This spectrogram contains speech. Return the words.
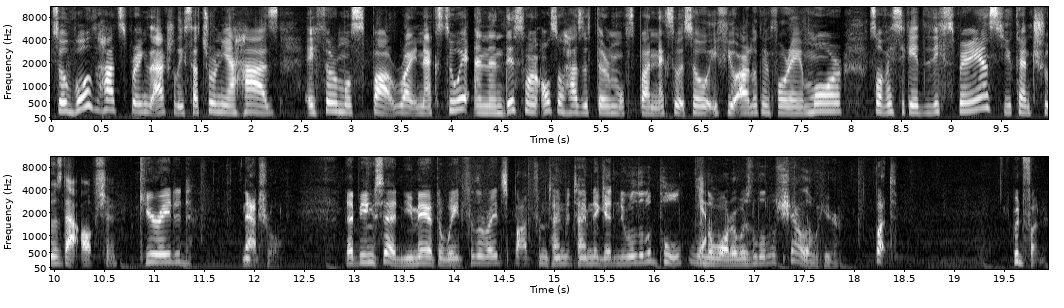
So both hot springs actually Saturnia has a thermal spa right next to it and then this one also has a thermal spa next to it. So if you are looking for a more sophisticated experience, you can choose that option. Curated, natural. That being said, you may have to wait for the right spot from time to time to get into a little pool. Yeah. And the water was a little shallow here. But good fun.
